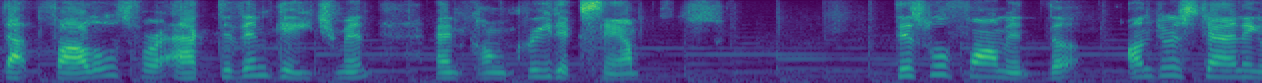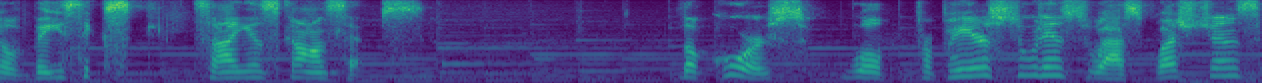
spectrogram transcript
that follows for active engagement and concrete examples. This will foment the understanding of basic science concepts. The course will prepare students to ask questions,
